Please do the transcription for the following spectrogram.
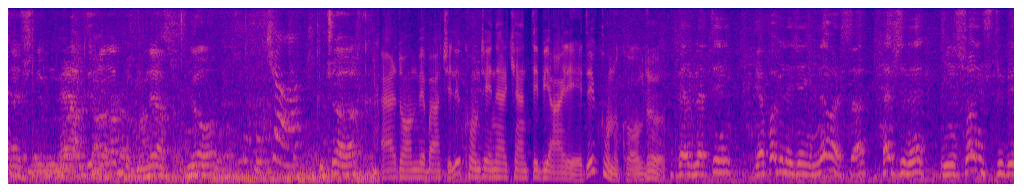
Sen şimdi bunları bir anlat bakayım. Ne yaptın? Ne o? Uçak. Uçak. Erdoğan ve Bahçeli konteyner kentte bir aileye de konuk oldu. devletin yapabileceği ne varsa hepsini insanüstü bir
